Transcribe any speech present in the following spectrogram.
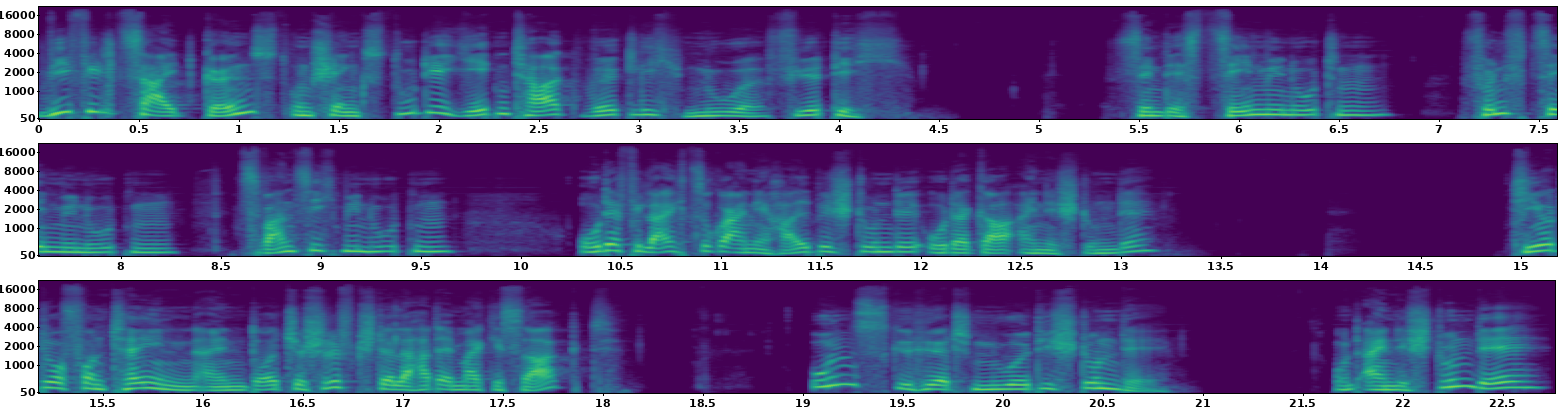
Wie viel Zeit gönnst und schenkst du dir jeden Tag wirklich nur für dich? Sind es 10 Minuten, 15 Minuten, 20 Minuten oder vielleicht sogar eine halbe Stunde oder gar eine Stunde? Theodor Fontaine, ein deutscher Schriftsteller, hat einmal gesagt, uns gehört nur die Stunde. Und eine Stunde,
